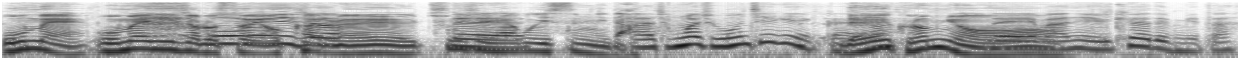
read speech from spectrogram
오매 오매니저로서 오매니저. 역할을 충실히 네. 하고 있습니다. 아, 정말 좋은 책이니까요. 네, 그럼요. 네, 많이 읽혀야 됩니다.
